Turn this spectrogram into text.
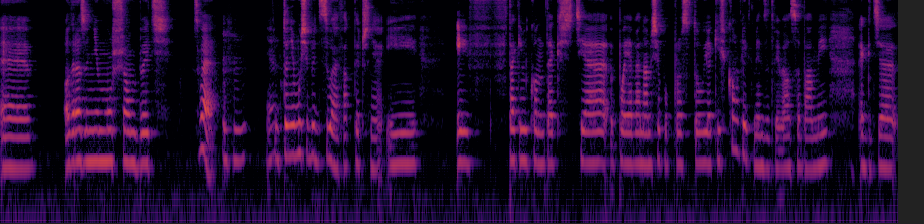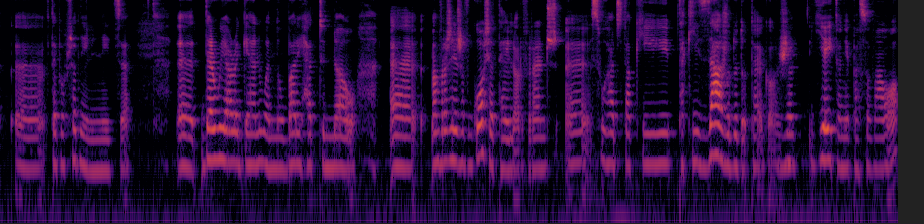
e, od razu nie muszą być złe. Mhm. Nie? To nie musi być złe faktycznie i, i w takim kontekście pojawia nam się po prostu jakiś konflikt między dwiema osobami, gdzie e, w tej poprzedniej linijce e, There we are again when nobody had to know. Mam wrażenie, że w głosie Taylor wręcz słychać taki, taki zarzut do tego, że jej to nie pasowało.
